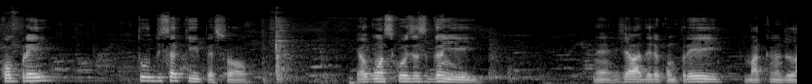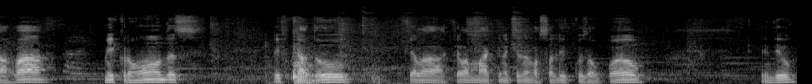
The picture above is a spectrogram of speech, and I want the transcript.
comprei tudo isso aqui, pessoal. E algumas coisas ganhei. Né? Geladeira comprei, máquina de lavar, micro-ondas, liquidificador, aquela, aquela máquina, aquele negócio ali que coisa o pão. Entendeu?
